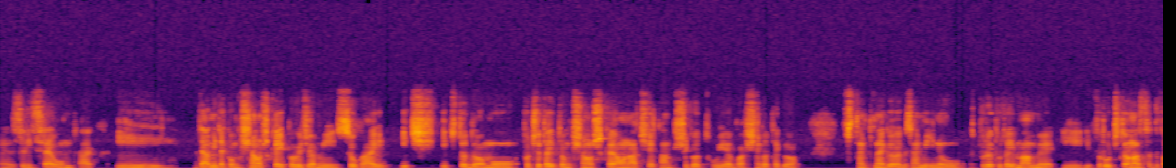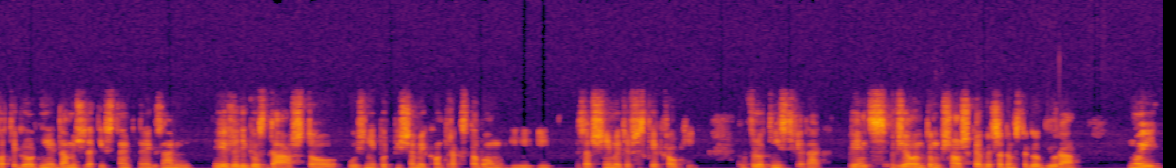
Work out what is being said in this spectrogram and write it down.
e, z liceum, tak? I dał mi taką książkę i powiedział mi, słuchaj, idź, idź do domu, poczytaj tą książkę, ona cię tam przygotuje właśnie do tego wstępnego egzaminu, który tutaj mamy i, i wróć do nas za dwa tygodnie, damy ci taki wstępny egzamin. Jeżeli go zdasz, to później podpiszemy kontrakt z tobą i, i zaczniemy te wszystkie kroki w lotnictwie, tak? Więc wziąłem tę książkę, wyszedłem z tego biura, no i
